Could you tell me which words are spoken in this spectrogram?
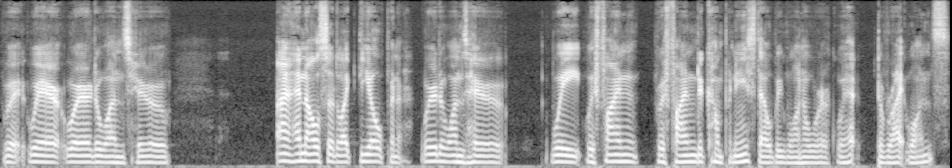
We're we're we're the ones who, and also like the opener. We're the ones who we we find we find the companies that we want to work with, the right ones.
